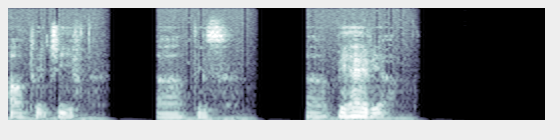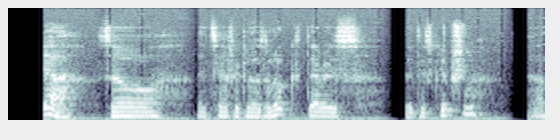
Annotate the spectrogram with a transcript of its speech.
how to achieve uh, this uh, behavior. Yeah, so let's have a closer look. There is the description, yeah,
